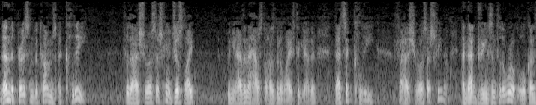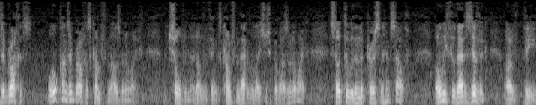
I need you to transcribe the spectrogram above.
Then the person becomes a kli for the hashros hashchina, just like when you have in the house the husband and wife together. That's a kli for hashros hashchina, and that brings into the world all kinds of brachas. All kinds of brachas come from the husband and wife. Children and other things come from that relationship of husband and wife. So too within the person himself. Only through that zivig of the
